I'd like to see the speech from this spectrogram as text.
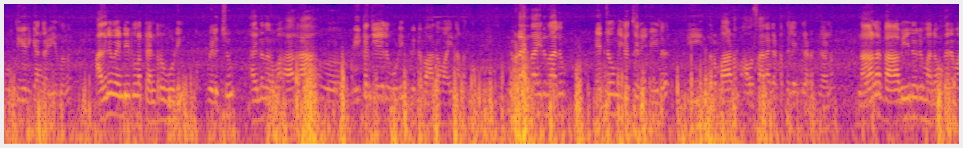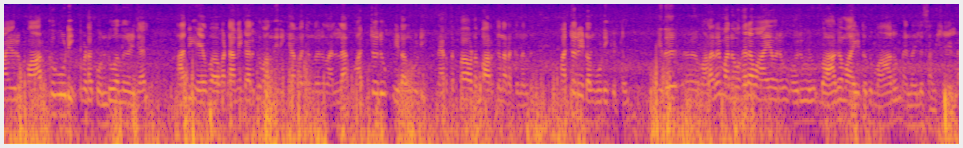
പൂർത്തീകരിക്കാൻ കഴിയുന്നത്. അതിനു വേണ്ടിയിട്ടുള്ള ടെൻഡർ കൂടി വിളിച്ചു. അതിന്റെ നിർമ്മാ ആ നീക്കം ചെയ്യലും കൂടി ഇതിന്റെ ഭാഗമായി നടക്കും. ഇവിടെ എന്തായിരുന്നാലും ഏറ്റവും മികച്ച രീതിയിൽ ഈ നിർമ്മാണം അവസാന ഘട്ടത്തിലേക്ക് കിടക്കുകയാണ്. നാളെ ഭാവിയിൽ ഒരു മനോഹരമായ ഒരു പാർക്ക് കൂടി ഇവിടെ കൊണ്ടുവന്നു കഴിഞ്ഞാൽ അതി വട്ടാമിക്കാർക്ക് വന്നിരിക്കാൻ പറ്റുന്ന ഒരു നല്ല മറ്റൊരു ഇടം കൂടി. നേരത്തെ ഇപ്പോൾ അവിടെ പാർക്ക് നടക്കുന്നുണ്ട്. മറ്റൊരു ഇടം കൂടി കിട്ടും. ഇത് വളരെ മനോഹരമായ ഒരു ഒരു ഭാഗമായിട്ട് ഇത് മാറും എന്നതിൽ സംശയമില്ല.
